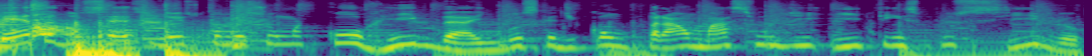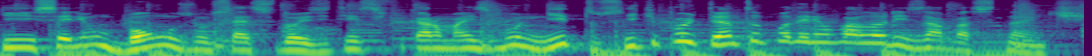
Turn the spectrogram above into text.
do CS2 começou uma corrida em busca de comprar o máximo de itens possível que seriam bons no CS2, itens que ficaram mais bonitos e que, portanto, poderiam valorizar bastante.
